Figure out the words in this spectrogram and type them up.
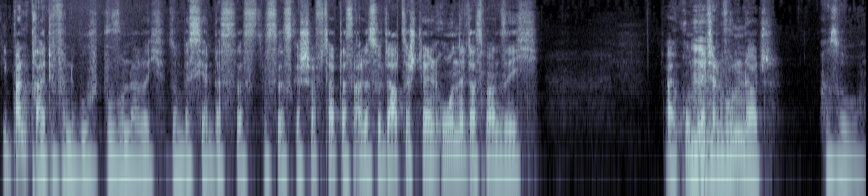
die Bandbreite von dem Buch bewundere ich so ein bisschen, dass das dass das geschafft hat, das alles so darzustellen, ohne dass man sich beim Umblättern mhm. wundert. Also,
